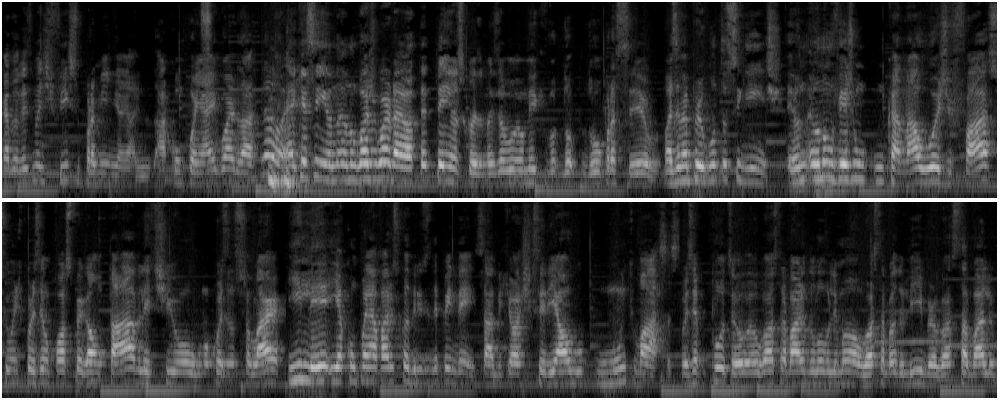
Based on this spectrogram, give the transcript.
cada vez mais difícil pra mim a- acompanhar e guardar. Não, é que assim, eu, eu não gosto de guardar, eu até tenho as coisas, mas eu, eu meio que dou, dou pra sebo. Mas a minha pergunta é o seguinte: eu, eu não vejo um, um canal hoje fácil, onde, por exemplo, eu posso pegar um tablet ou alguma coisa no celular e ler e acompanhar vários quadrinhos independentes, sabe? Que eu acho que seria algo muito massa. Por exemplo, putz, eu, eu gosto do trabalho do Lobo Limão, eu gosto do trabalho do Liber, eu gosto do trabalho,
